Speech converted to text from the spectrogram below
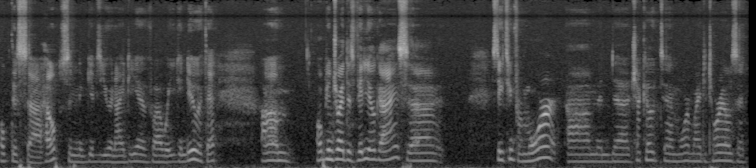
hope this uh, helps and it gives you an idea of uh, what you can do with it. Um, hope you enjoyed this video, guys. Uh, stay tuned for more um, and check out more of my tutorials at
